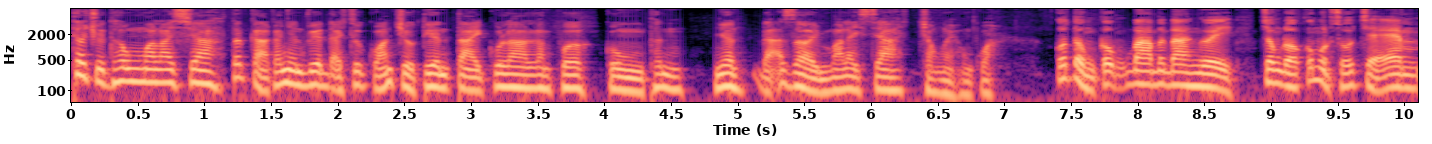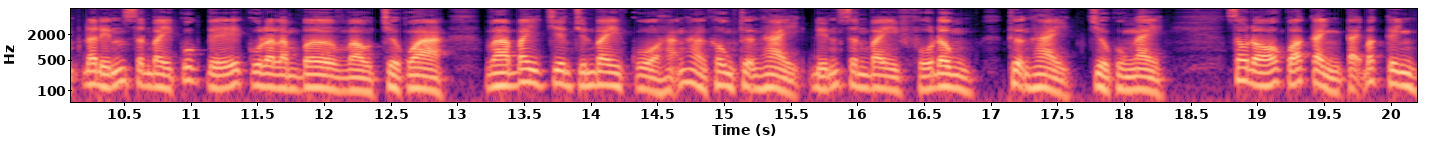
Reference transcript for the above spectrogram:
Theo truyền thông Malaysia, tất cả các nhân viên đại sứ quán Triều Tiên tại Kuala Lumpur cùng thân nhân đã rời Malaysia trong ngày hôm qua. Có tổng cộng 33 người, trong đó có một số trẻ em đã đến sân bay quốc tế Kuala Lumpur vào chiều qua và bay trên chuyến bay của hãng hàng không Thượng Hải đến sân bay phố Đông, Thượng Hải chiều cùng ngày. Sau đó quá cảnh tại Bắc Kinh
